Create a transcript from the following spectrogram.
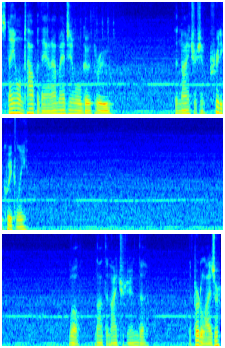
stay on top of that. I imagine we'll go through the nitrogen pretty quickly. Well, not the nitrogen, the, the fertilizer.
